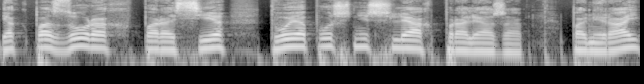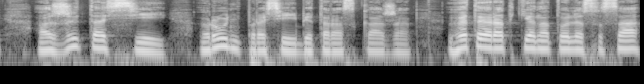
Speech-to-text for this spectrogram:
Як па зорах парасе твой апошні шлях праляжа памірай а жыта сей рунь пра сейбета раскажа гэтыя радкі Анатоля сыса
